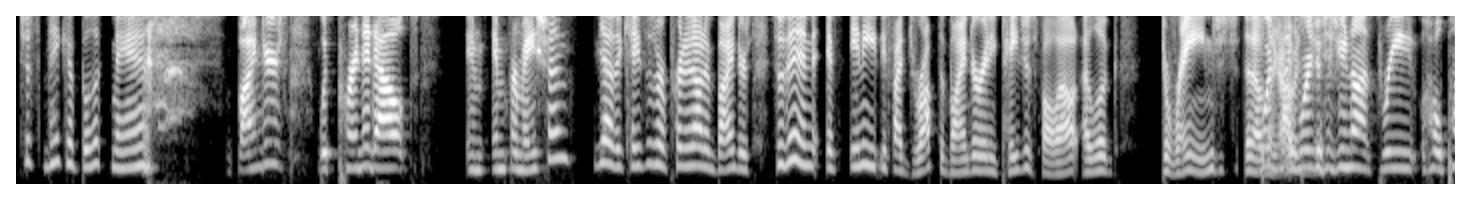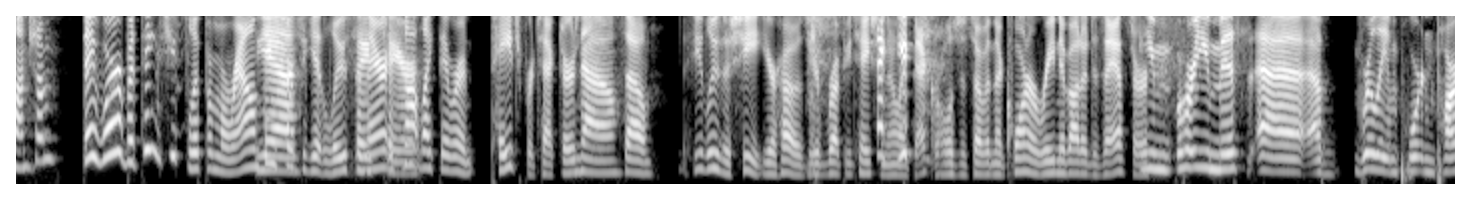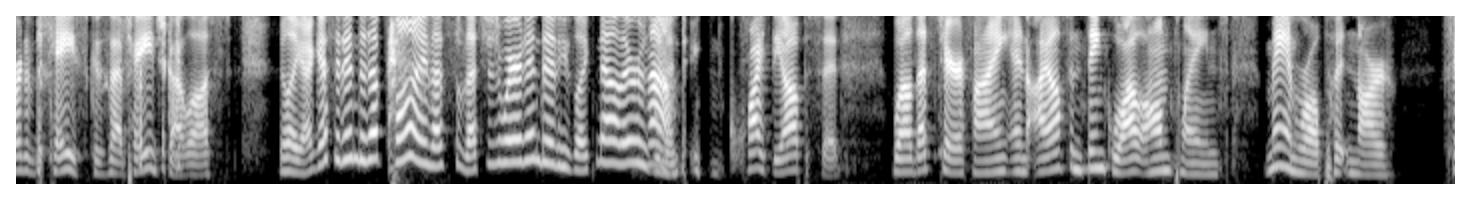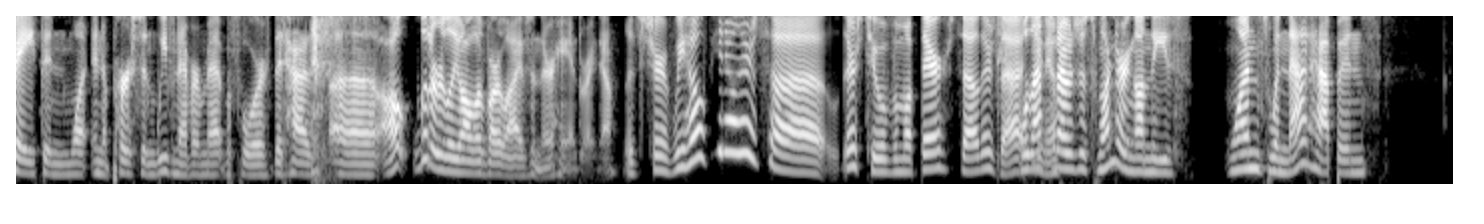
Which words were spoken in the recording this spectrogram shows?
Just make a book, man. binders with printed out in- information. Yeah, the cases were printed out in binders. So then, if any, if I drop the binder, any pages fall out, I look deranged. That I was, Was like, I was were- ju- did you not three hole punch them? they were, but things you flip them around, things start to get loose in they there. It's not like they were page protectors. No. So if you lose a sheet, you're hosed. Your reputation. They're like that girl's just over in the corner reading about a disaster. You or you miss uh, a really important part of the case because that page got lost. You're like, I guess it ended up fine. That's that's just where it ended. He's like, no, there was an ending. quite the opposite. Well, that's terrifying, and I often think while on planes, man, we're all putting our faith in what in a person we've never met before that has uh all literally all of our lives in their hand right now. It's true. We hope you know. There's uh, there's two of them up there, so there's that. Well, that's you know. what I was just wondering on these ones when that happens.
